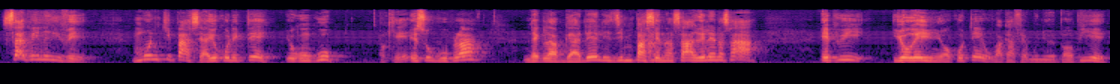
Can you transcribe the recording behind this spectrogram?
ça vient arriver. Moun qui passe, yo connecté, yo un groupe. OK. Et ce groupe là, nèg la regarder, il dit me passer dans ça, relé dans ça. Et puis yo réunion côté, ou pas faire moun yo éparpillé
